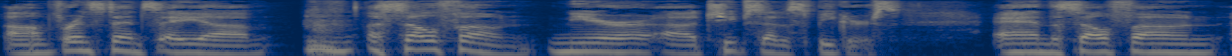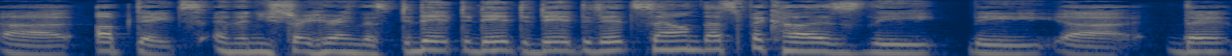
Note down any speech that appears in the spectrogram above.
um, for instance, a, um, a cell phone near a cheap set of speakers, and the cell phone uh, updates, and then you start hearing this did did did did sound. That's because the the uh, the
